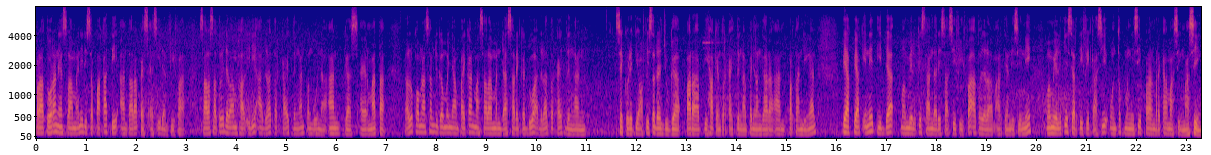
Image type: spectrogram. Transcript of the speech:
peraturan yang selama ini disepakati antara PSSI dan FIFA. Salah satunya dalam hal ini adalah terkait dengan penggunaan gas air mata. Lalu Komnas HAM juga menyampaikan masalah mendasar yang kedua adalah terkait dengan security officer dan juga para pihak yang terkait dengan penyelenggaraan pertandingan pihak-pihak ini tidak memiliki standarisasi FIFA atau dalam artian di sini memiliki sertifikasi untuk mengisi peran mereka masing-masing.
